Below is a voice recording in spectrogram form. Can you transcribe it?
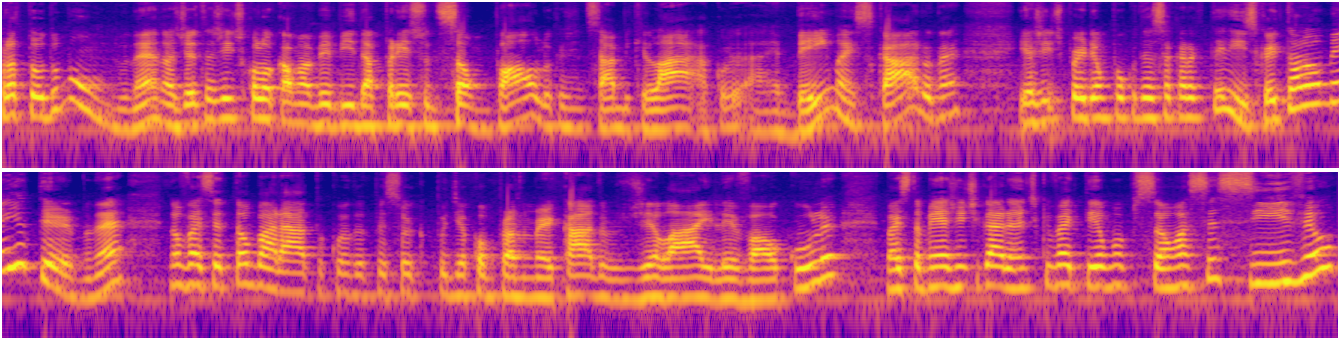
para todo mundo, né? Não adianta a gente colocar uma bebida a preço de São Paulo, que a gente sabe que lá é bem mais caro, né? E a gente perder um pouco dessa característica. Então é o meio termo, né? Não vai ser tão barato quanto a pessoa que podia comprar no mercado, gelar e levar ao cooler, mas também a gente garante que vai ter uma opção acessível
